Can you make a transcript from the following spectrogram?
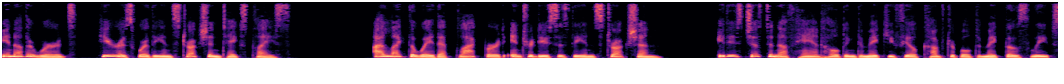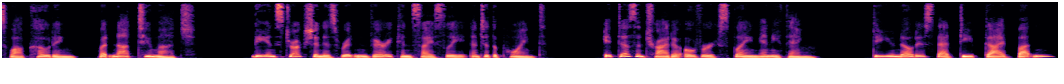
In other words, here is where the instruction takes place. I like the way that Blackbird introduces the instruction. It is just enough handholding to make you feel comfortable to make those leaps while coding, but not too much. The instruction is written very concisely and to the point. It doesn't try to over explain anything. Do you notice that deep dive button?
